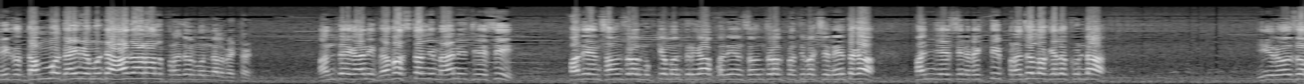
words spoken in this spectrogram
మీకు దమ్ము ధైర్యం ఉంటే ఆధారాలు ప్రజల ముందర పెట్టండి. అంతేగాని వ్యవస్థల్ని మేనేజ్ చేసి పదిహేను సంవత్సరాలు ముఖ్యమంత్రిగా పదిహేను సంవత్సరాలు ప్రతిపక్ష నేతగా పనిచేసిన వ్యక్తి ప్రజల్లోకి వెళ్ళకుండా ఈరోజు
